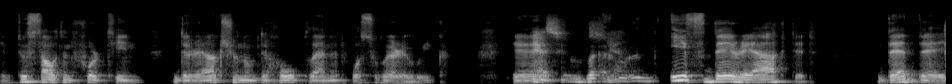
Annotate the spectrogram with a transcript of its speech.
in 2014 the reaction of the whole planet was very weak. Uh, Yes, yeah. If they reacted that day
